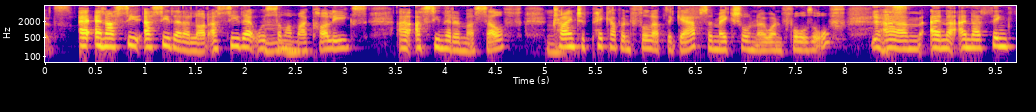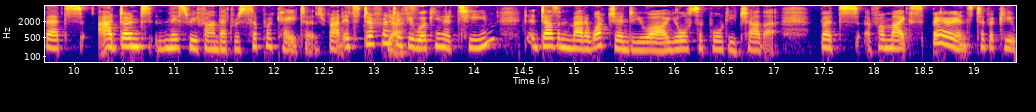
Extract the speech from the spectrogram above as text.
it's And I see, I see that a lot. I see that with Mm. some of my colleagues. Uh, I've seen that in myself, trying to pick up and fill up the gaps and make sure no one falls off. Yes. Um, and and I think that I don't necessarily find that reciprocated. Right? It's different Yes. if you're working in a team. It doesn't matter what gender you are. you'll support each other. But from my experience, typically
